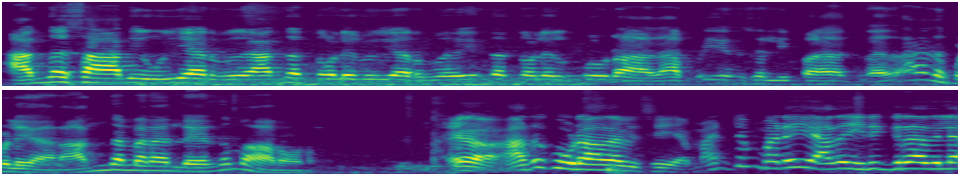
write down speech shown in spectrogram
அந்த- சாதி உயர்வு அந்த தொழில் உயர்வு இந்த தொழில் கூடாது அப்படின்னு சொல்லி பார்க்கறது அது பிள்ளையார். அந்த மனநில இருந்து மாறணும் அது கூடாத விஷயம். மற்றபடி அது இருக்கிறதுல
